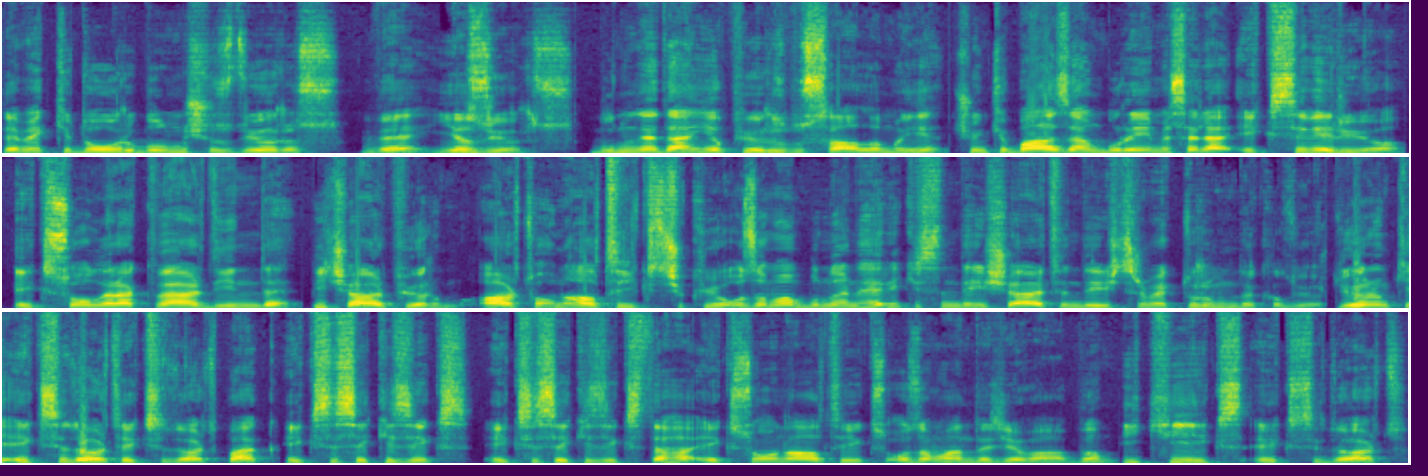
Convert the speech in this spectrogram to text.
Demek ki doğru bulmuşuz diyoruz ve yazıyoruz. Bunu neden yapıyoruz bu sağlamayı? Çünkü bazen burayı mesela eksi veriyor. Eksi olarak verdiğinde bir çarpıyorum. Artı 16x çıkıyor. O zaman bunların her ikisinde işaretini değiştirmek durumunda kalıyorum. Diyorum ki eksi 4 eksi 4 bak eksi 8x eksi 8x daha eksi 16x o zaman da cevabım 2x eksi 4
